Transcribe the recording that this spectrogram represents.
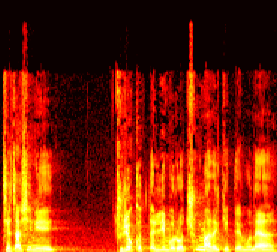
제 자신이 두렵고 떨림으로 충만했기 때문에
